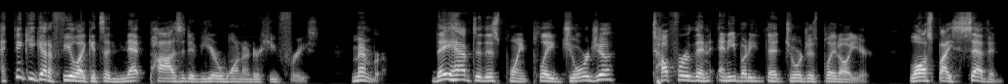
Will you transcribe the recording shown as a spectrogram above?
I think you got to feel like it's a net positive year one under Hugh Freeze. Remember, they have to this point played Georgia tougher than anybody that Georgia's played all year. Lost by seven.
